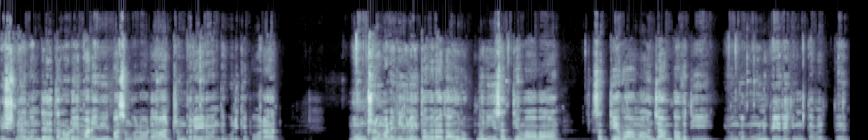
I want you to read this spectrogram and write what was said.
கிருஷ்ணர் வந்து தன்னுடைய மனைவி பசங்களோட ஆற்றங்கரையில் வந்து குளிக்க போகிறார் மூன்று மனைவிகளை தவிர அதாவது ருக்மணி சத்யமாவா சத்யபாமா ஜாம்பவதி இவங்க மூணு பேரையும் தவிர்த்து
